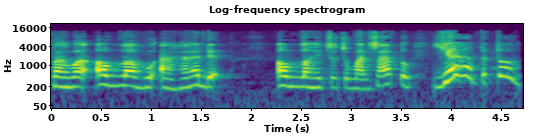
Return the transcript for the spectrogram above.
bahwa Allahu Ahad, Allah itu cuma satu. Ya, betul.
